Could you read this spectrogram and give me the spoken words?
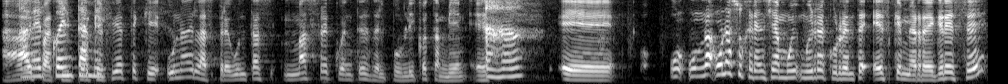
a Ay, ver, Pati, cuéntame. porque fíjate que una de las preguntas más frecuentes del público también es... Eh, una, una sugerencia muy, muy recurrente es que me regrese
